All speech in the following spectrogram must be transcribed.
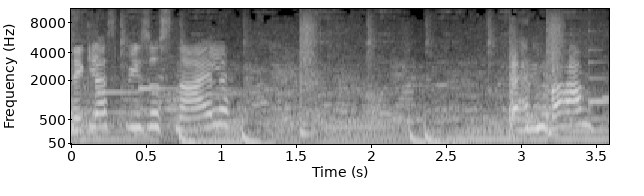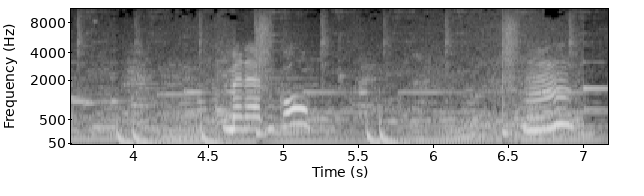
Niklas spiser snegle. Er den varm? Men er den god? Mm.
